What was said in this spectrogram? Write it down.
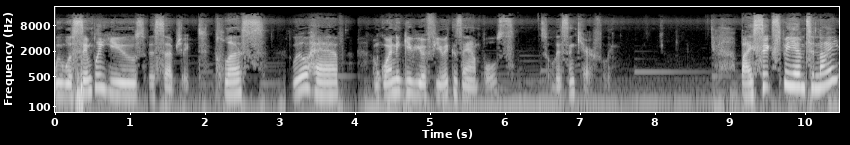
we will simply use the subject. Plus, we'll have, I'm going to give you a few examples, so listen carefully. By 6 p.m. tonight,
